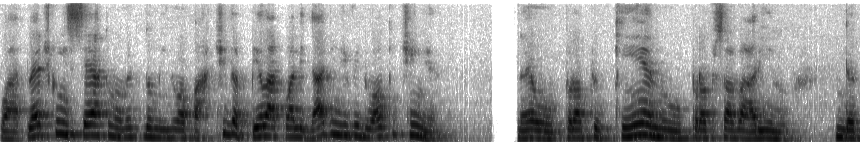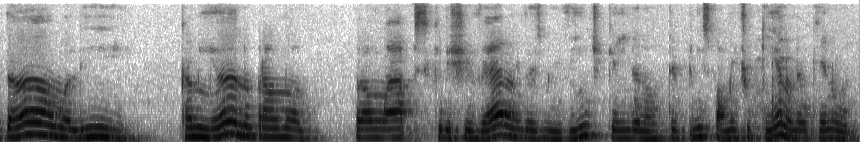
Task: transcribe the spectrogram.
O Atlético, em certo momento, dominou a partida pela qualidade individual que tinha. Né? O próprio Keno, o próprio Savarino ainda estão ali caminhando para uma para um ápice que eles tiveram em 2020, que ainda não teve, principalmente o Keno, né? O Keno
